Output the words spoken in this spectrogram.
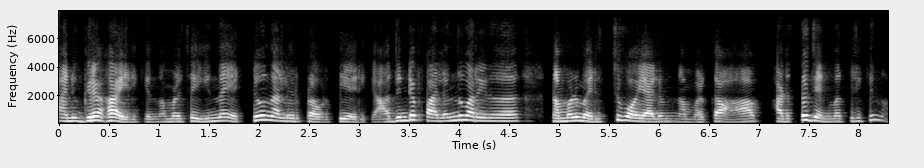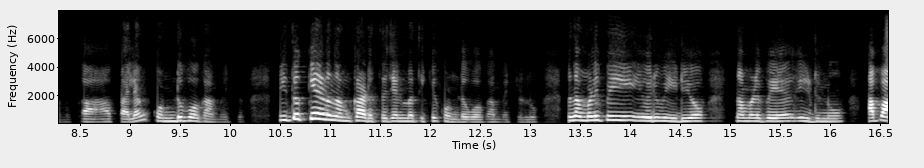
അനുഗ്രഹമായിരിക്കും. നമ്മൾ ചെയ്യുന്ന ഏറ്റവും നല്ലൊരു പ്രവൃത്തിയായിരിക്കും. അതിന്റെ ഫലം എന്ന് പറയുന്നത് നമ്മൾ മരിച്ചു പോയാലും നമ്മൾക്ക് ആ അടുത്ത ജന്മത്തിലേക്ക് നമുക്ക് ആ ഫലം കൊണ്ടുപോകാൻ പറ്റും. ഇതൊക്കെയാണ് നമുക്ക് അടുത്ത ജന്മത്തിലേക്ക് കൊണ്ടുപോകാൻ പറ്റുള്ളൂ. നമ്മളിപ്പോൾ ഈ ഒരു വീഡിയോ നമ്മളിപ്പോൾ ഇടുന്നു. അപ്പോൾ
